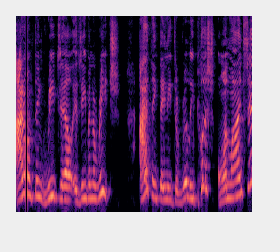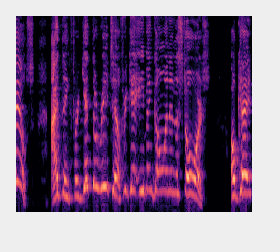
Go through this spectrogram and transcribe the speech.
I don't think retail is even a reach. I think they need to really push online sales. I think forget the retail, forget even going in the stores. Okay,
